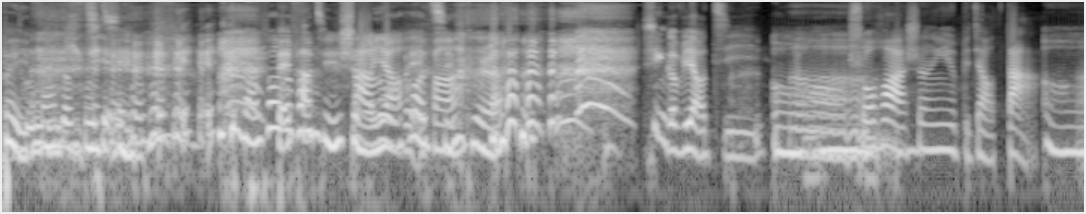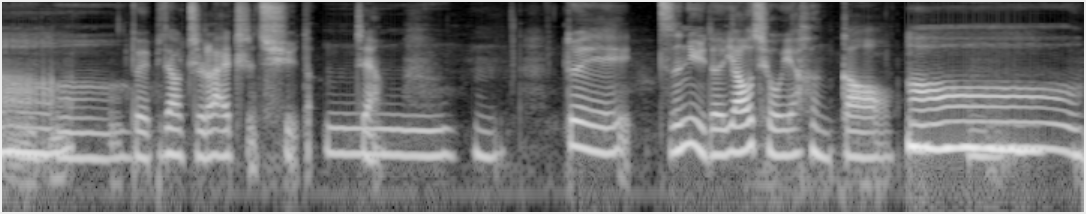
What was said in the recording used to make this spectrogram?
北方的父亲，南方的父亲什么样？好奇，突然。性格比较急，哦，说话声音又比较大，哦，对，比较直来直去的，这样，嗯，对子女的要求也很高，哦，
